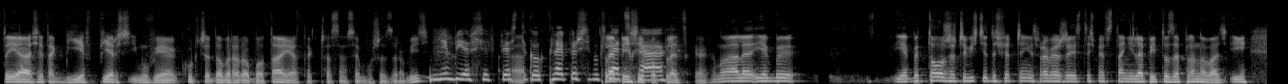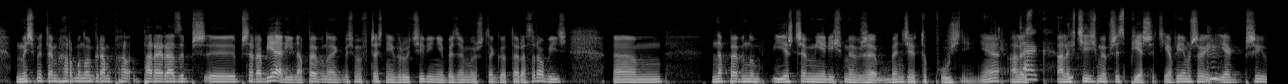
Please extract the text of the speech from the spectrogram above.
to ja się tak biję w pierś i mówię, kurczę, dobra robota, ja tak czasem sobie muszę zrobić. Nie bijesz się w pierś, A, tylko klepiesz się po klepię pleckach. Klepię się po pleckach, no ale jakby jakby to rzeczywiście doświadczenie sprawia, że jesteśmy w stanie lepiej to zaplanować. I myśmy ten harmonogram parę razy przerabiali. Na pewno, jakbyśmy wcześniej wrócili, nie będziemy już tego teraz robić. Um, na pewno jeszcze mieliśmy, że będzie to później, nie? Ale, tak. ale chcieliśmy przyspieszyć. Ja wiem, że jak przy,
